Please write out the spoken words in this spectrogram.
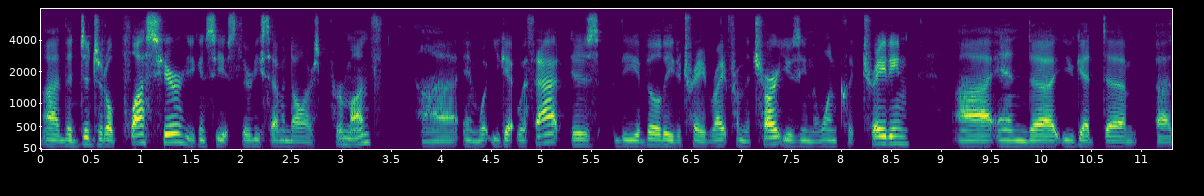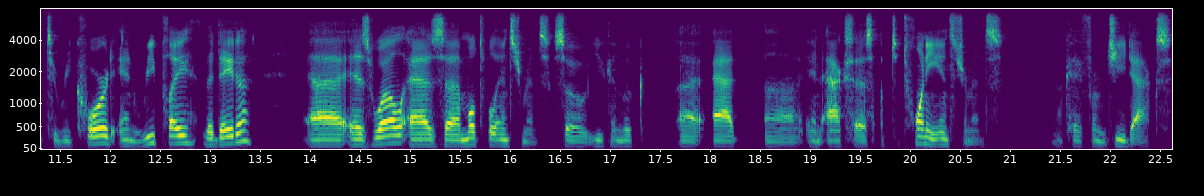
the Digital Plus here, you can see it's $37 per month. and what you get with that is the ability to trade right from the chart using the one-click trading. Uh, and uh, you get um, uh, to record and replay the data as well as multiple instruments. So you can look at and access up to 20 instruments okay, from GDAX.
